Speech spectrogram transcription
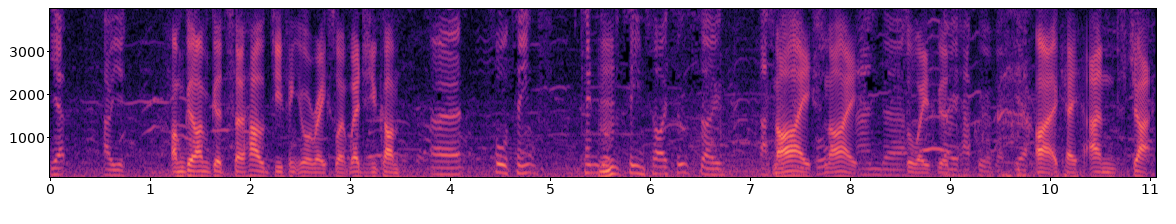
Yep. How are you? I'm good. I'm good. So how do you think your race went? Where did you come? Uh, 14th. Kent got the team title, so that's? Nice, nice. And, uh, It's always good. Very happy with it. Yeah. All right. Okay. And Jack.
